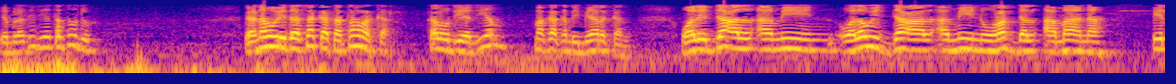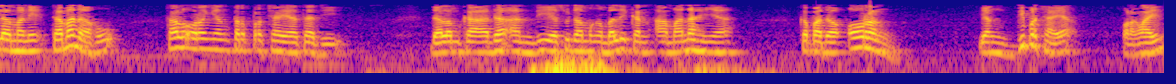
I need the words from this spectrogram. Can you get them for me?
Ya berarti dia tertuduh. Dan nahu idza sakata taraka. Kalau dia diam, maka akan dibiarkan. Walida'al amin, walau idda'al aminu raddal amanah ila man tamanahu. Kalau orang yang terpercaya tadi dalam keadaan dia sudah mengembalikan amanahnya kepada orang yang dipercaya, orang lain,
